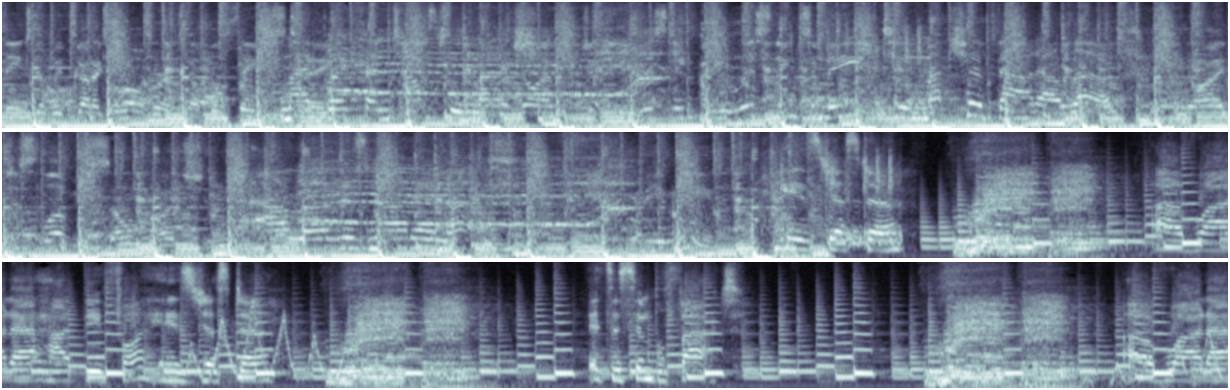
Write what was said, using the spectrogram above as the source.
things and we've got to go over a couple things My today. boyfriend talks too much. No, I'm, are, you listening, are you listening to me? Too much about our love. You know, I just love you so much. Our love is not enough. What do you mean? He's just a... Repeat. Of what I had before, he's just a... Repeat. It's a simple fact. Repeat. Of what I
